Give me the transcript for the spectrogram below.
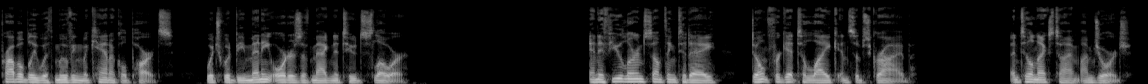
probably with moving mechanical parts, which would be many orders of magnitude slower. And if you learned something today, don't forget to like and subscribe. Until next time, I'm George.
